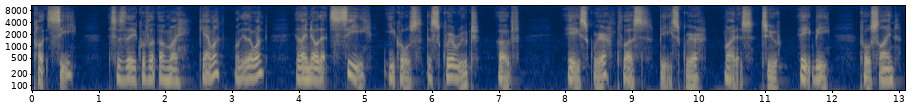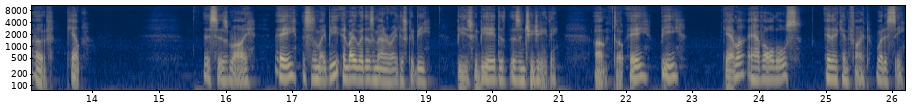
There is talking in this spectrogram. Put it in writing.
call it C. This is the equivalent of my gamma on the other one. And I know that C equals the square root of a square plus b square minus 2ab cosine of gamma. This is my a, this is my b, and by the way, it doesn't matter, right? This could be b, this could be a, this doesn't change anything. Um, so a, b, gamma, I have all those, and I can find what is c.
